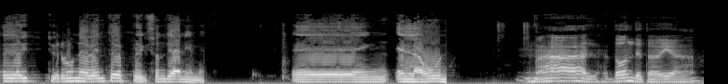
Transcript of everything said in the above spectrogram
de hoy tuvieron un evento de proyección de anime. En, en la UN. Ah, ¿dónde todavía? no?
